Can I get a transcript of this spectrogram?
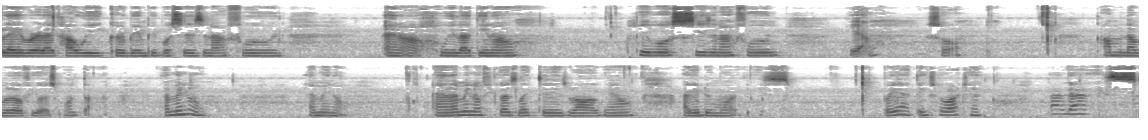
flavor, like how we Caribbean people season our food, and uh, we Latino people season our food. Yeah, so comment down below if you guys want that. Let me know. Let me know. And let me know if you guys like today's vlog, you know. I can do more of these. But yeah, thanks for watching. Bye guys.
